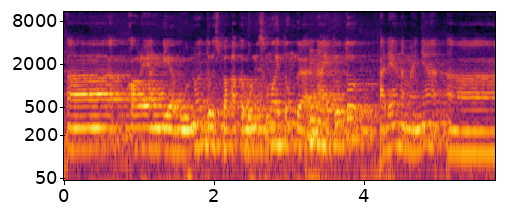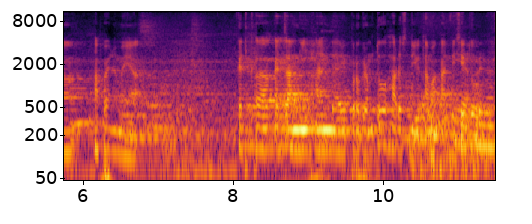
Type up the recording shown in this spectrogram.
eh, kalau yang dia bunuh terus bakal kebunuh semua itu enggak. Nah itu tuh ada yang namanya eh, apa yang namanya ke- eh, kecanggihan dari program tuh harus diutamakan di Iya, situ. benar.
